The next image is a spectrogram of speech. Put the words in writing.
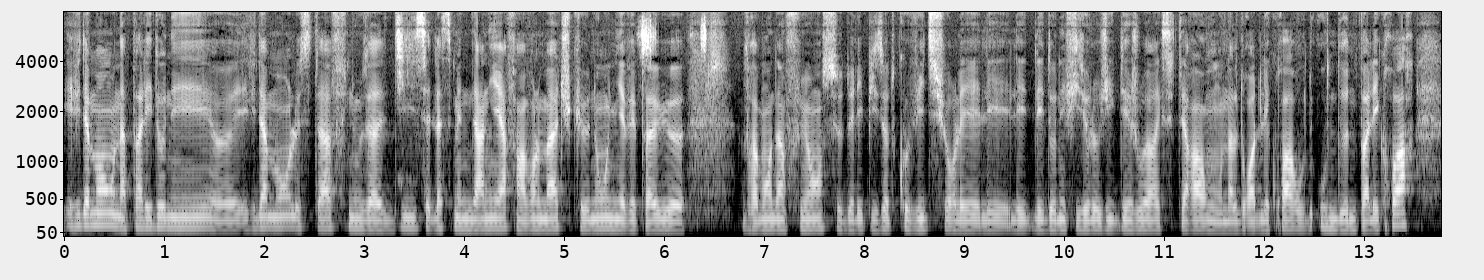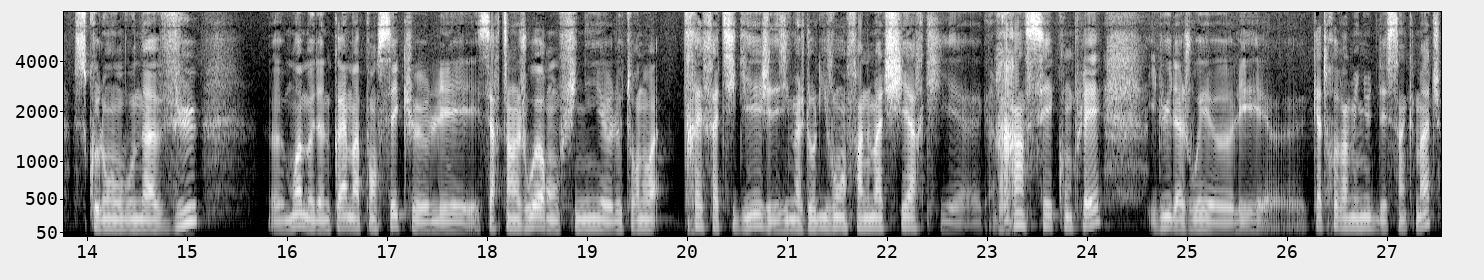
évidemment, on n'a pas les données. évidemment, le staff nous a dit c'est de la semaine dernière, enfin avant le match, que non, il n'y avait pas eu vraiment d'influence de l'épisode Covid sur les, les, les, données physiologiques des joueurs, etc. On a le droit de les croire ou, de ne pas les croire. Ce que l'on a vu, euh, moi, me donne quand même à penser que les, certains joueurs ont fini euh, le tournoi très fatigués. J'ai des images d'Olivon en fin de match hier qui est rincé complet. Et lui, il a joué euh, les 80 minutes des 5 matchs.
